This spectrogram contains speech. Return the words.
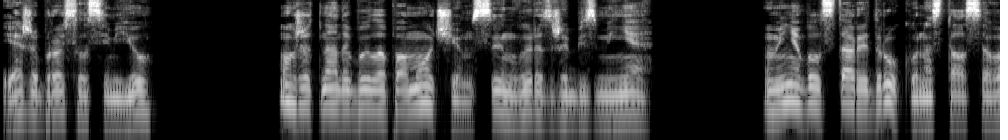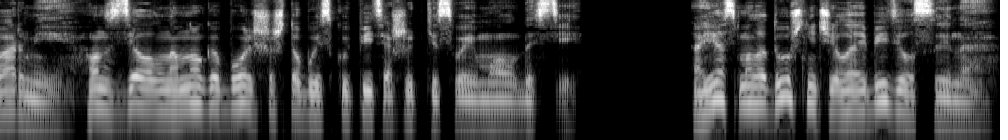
Я же бросил семью. Может, надо было помочь им, сын вырос же без меня. У меня был старый друг, он остался в армии. Он сделал намного больше, чтобы искупить ошибки своей молодости. А я смолодушничал и обидел сына,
